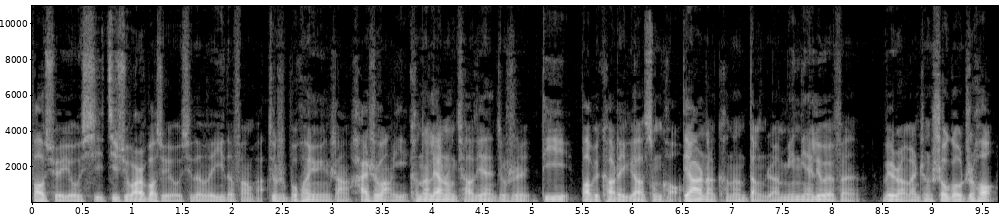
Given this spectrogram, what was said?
暴雪游戏继续玩暴雪游戏的唯一的方法就是不换运营商，还是网易。可能两种条件，就是第一，Bobby Kotick 要松口；第二呢，可能等着明年六月份微软完成收购之后，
